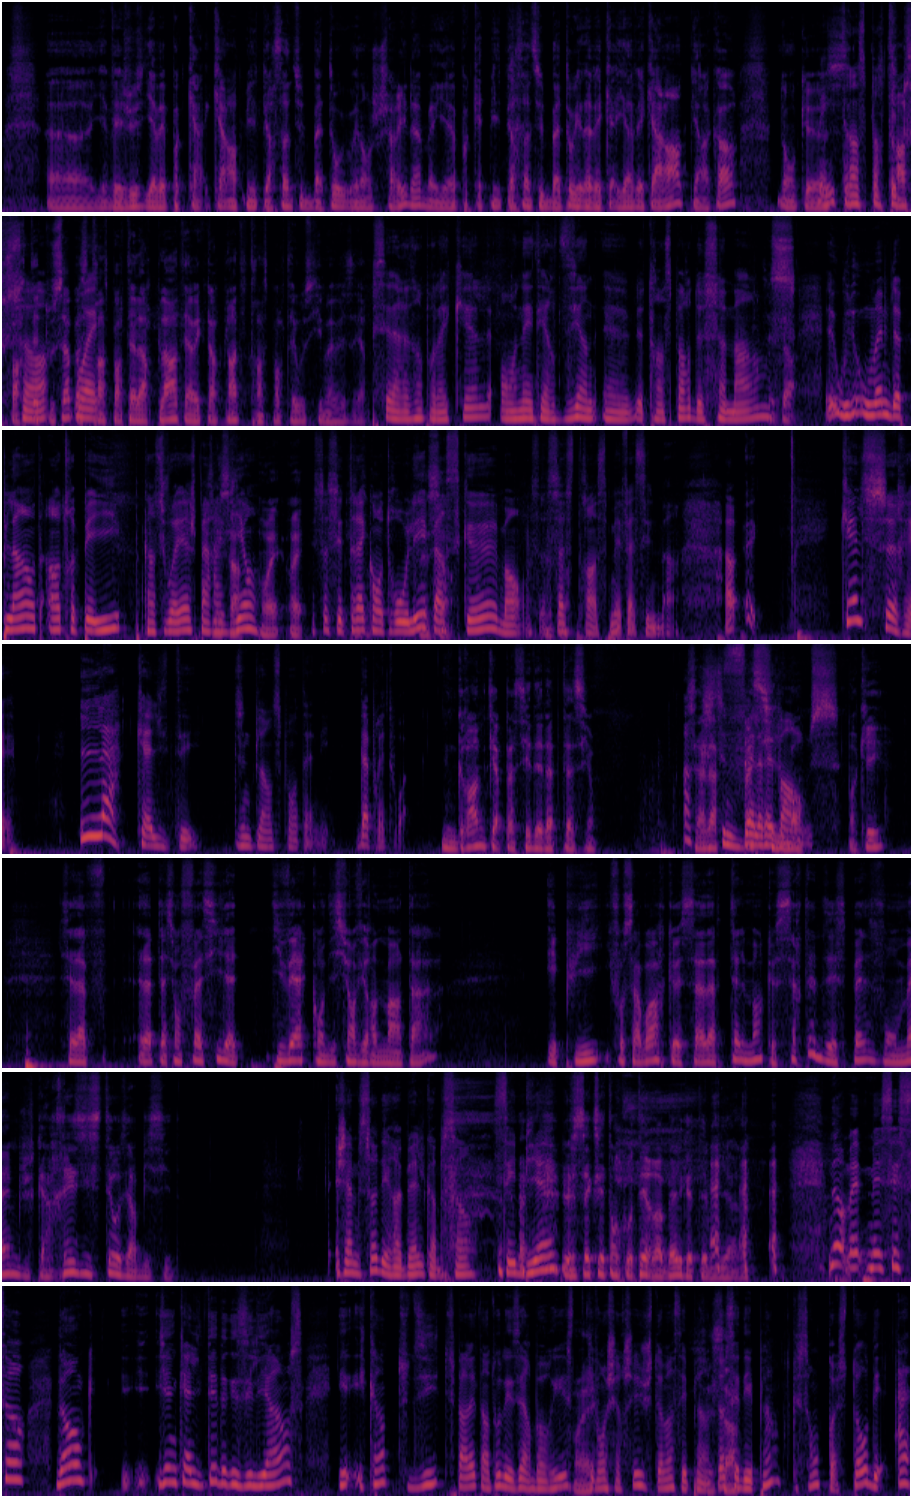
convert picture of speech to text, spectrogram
Euh, il y avait juste, il y avait pas qua- 40 000 personnes sur le bateau. Ouais, non, je charrie là, mais il y avait pas 4 000 personnes sur le bateau. Il y en avait, il y avait 40, puis encore. Donc, euh, Mais ils transportaient, transportaient tout ça. tout ça parce Ouais. qu'ils transportaient leurs plantes et avec leurs plantes, ils transportaient aussi les mauvaises herbes. C'est la raison pour laquelle on interdit en- le transport de semences ou, ou même de plantes entre pays quand tu voyages par ça. avion. Ouais. Ça, c'est très contrôlé ça. parce que, bon, ça. se transmet facilement. Alors, euh, quelle serait la qualité d'une plante spontanée, d'après toi? Une grande capacité d'adaptation. Ah, c'est une belle facilement. réponse. OK? C'est l'adaptation facile à diverses conditions environnementales. Et puis, il faut savoir que ça adapte tellement que certaines espèces vont même jusqu'à résister aux herbicides. J'aime ça, des rebelles comme ça. C'est bien. Je sais que c'est ton côté rebelle que tu aimes bien. Non, mais, mais c'est ça. Donc, il y a une qualité de résilience. Et, et quand tu dis, tu parlais tantôt des herboristes Ouais. qui vont chercher justement ces plantes-là, c'est des plantes qui sont costaudes et a-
